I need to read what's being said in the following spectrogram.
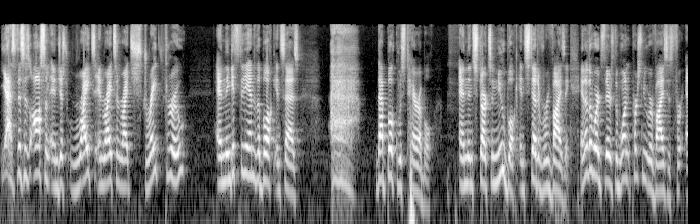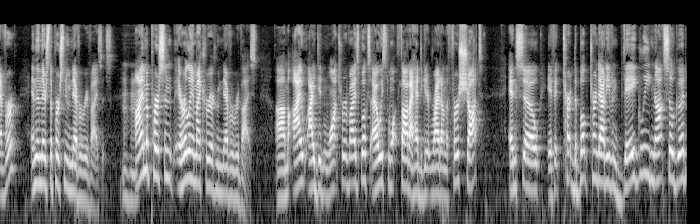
yes, this is awesome, and just writes and writes and writes straight through, and then gets to the end of the book and says, ah, that book was terrible. And then starts a new book instead of revising. In other words, there's the one person who revises forever, and then there's the person who never revises. I'm a person early in my career who never revised. Um, I, I didn't want to revise books. I always wa- thought I had to get it right on the first shot. And so if it tur- the book turned out even vaguely not so good,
